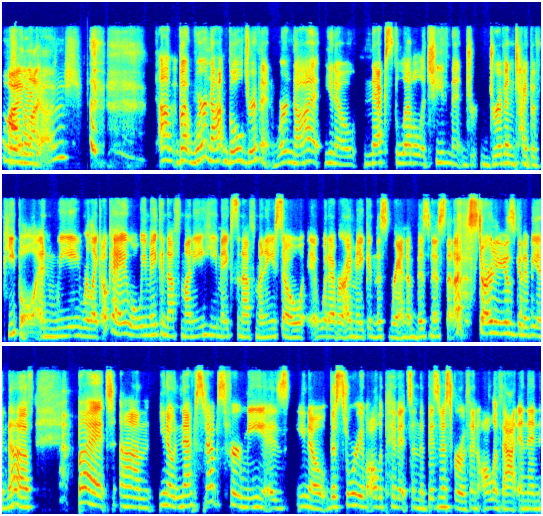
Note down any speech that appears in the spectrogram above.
my, oh my gosh. Um, but we're not goal driven. We're not, you know, next level achievement dr- driven type of people. And we were like, okay, well, we make enough money. He makes enough money. So eh, whatever I make in this random business that I'm starting is going to be enough. But, um, you know, next steps for me is, you know, the story of all the pivots and the business growth and all of that. And then,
